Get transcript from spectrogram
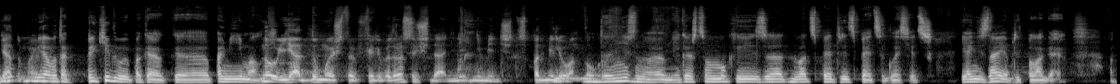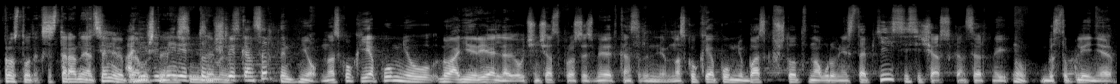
Я ну, думаю. Я вот так прикидываю пока э, по минималке. Ну, я думаю, что Филипп Идросович, да, не, не меньше, то есть под миллион долларов. Да не знаю, мне кажется, он мог и за 25-35 согласиться. Я не знаю, я предполагаю. Просто вот так со стороны оцениваю, потому они что... Они же меряют в том числе концертным днем. Насколько я помню, ну, они реально очень часто просто измеряют концертным днем. Насколько я помню, Басков что-то на уровне 150 сейчас концертный, ну, выступление,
